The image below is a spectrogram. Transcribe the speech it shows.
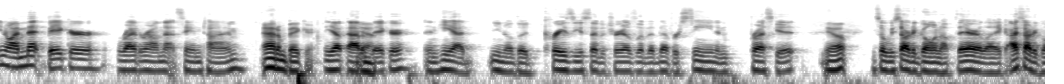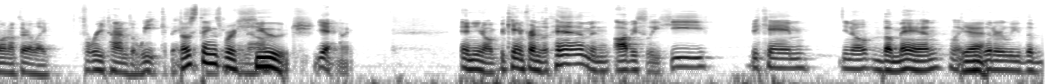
You know, I met Baker right around that same time. Adam Baker. Yep, Adam Yeah. Baker, and he had you know the craziest set of trails that I'd ever seen in Prescott. Yep. And so we started going up there. Like I started going up there like three times a week. Basically, Those things were you know? huge. Yeah. Like, And you know, became friends with him, and obviously he became you know the man, like Yeah. literally the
